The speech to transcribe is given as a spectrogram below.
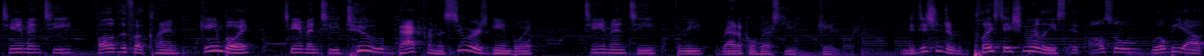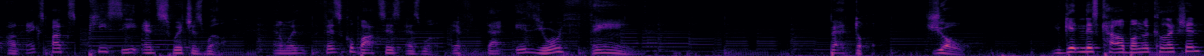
TMNT Fall of the Foot Clan Game Boy, TMNT 2 Back from the Sewers Game Boy, TMNT 3 Radical Rescue Game Boy. In addition to the PlayStation release, it also will be out on Xbox, PC, and Switch as well, and with physical boxes as well, if that is your thing. Beto, Joe, you getting this Cowabunga collection?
